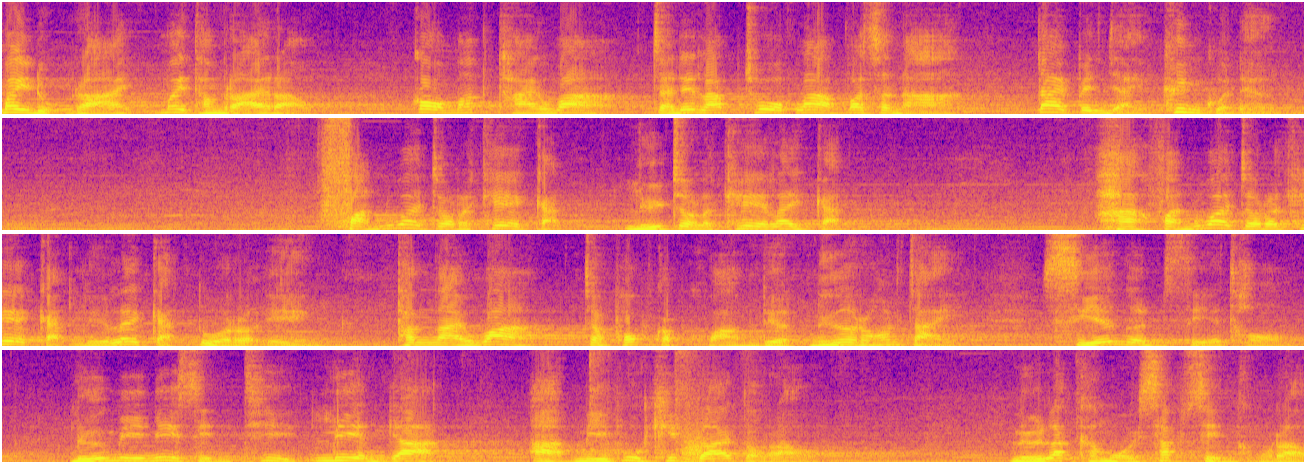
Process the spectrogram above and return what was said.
ไม่ดุร้ายไม่ทำร้ายเรา ก็มักทายว่าจะได้รับโชคลาภวาสนาได้เป็นใหญ่ขึ้นกว่าเดิม ฝันว่าจระเข้กัดหรือจระเข้ไล่กัด หากฝันว่าจระเข้กัดหรือไล่กัดตัวเราเองทำนายว่าจะพบกับความเดือดเนื้อร้อนใจ เสียเงินเสียทอง หรือมีหนี้สินที่เลี่ยงยากอาจมีผู้คิดร้ายต่อเรา หรือลักขโมยทรัพย์สินของเรา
